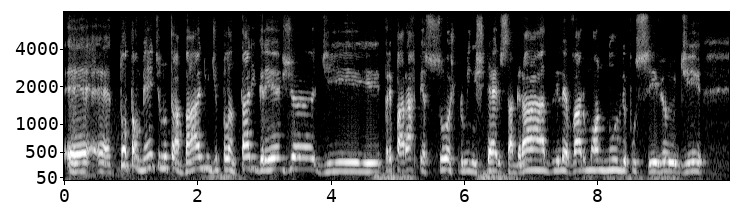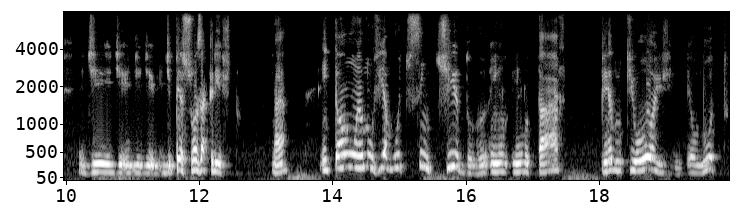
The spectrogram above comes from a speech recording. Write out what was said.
é, é, totalmente no trabalho de plantar igreja, de preparar pessoas para o ministério sagrado e levar o maior número possível de, de, de, de, de pessoas a Cristo. Né? Então eu não via muito sentido em, em lutar pelo que hoje eu luto,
